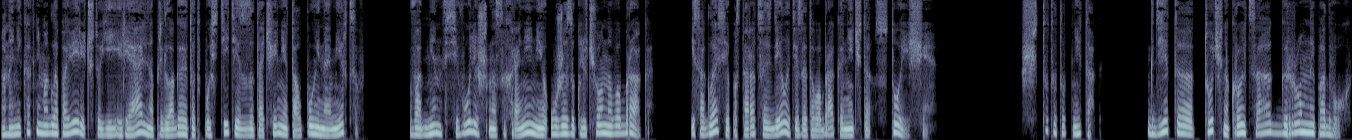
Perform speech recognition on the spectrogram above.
Она никак не могла поверить, что ей реально предлагают отпустить из заточения толпу иномирцев в обмен всего лишь на сохранение уже заключенного брака и согласие постараться сделать из этого брака нечто стоящее. Что-то тут не так. Где-то точно кроется огромный подвох.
